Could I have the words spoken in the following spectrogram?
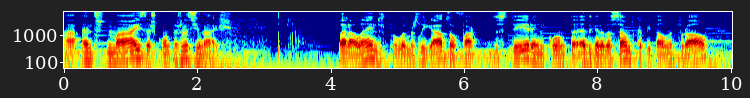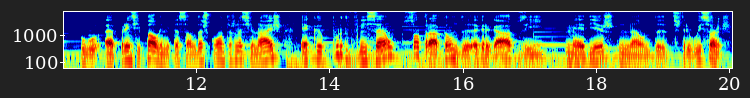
Há, antes de mais, as contas nacionais. Para além dos problemas ligados ao facto de se ter em conta a degradação do capital natural, a principal limitação das contas nacionais é que, por definição, só tratam de agregados e médias, não de distribuições.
